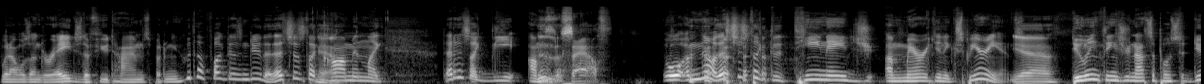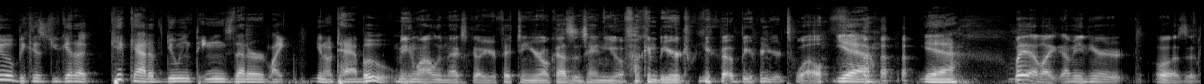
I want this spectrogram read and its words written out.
when I was underage a few times, but I mean, who the fuck doesn't do that? That's just a common like, that is like the um. This is the South. Well, um, no, that's just like the teenage American experience. Yeah. doing things you're not supposed to do because you get a kick out of doing things that are like you know taboo. Meanwhile, in Mexico, your 15 year old cousin's handing you a fucking beer when you're a beer and you're 12. Yeah, yeah. But yeah, like, I mean, here, what was it?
